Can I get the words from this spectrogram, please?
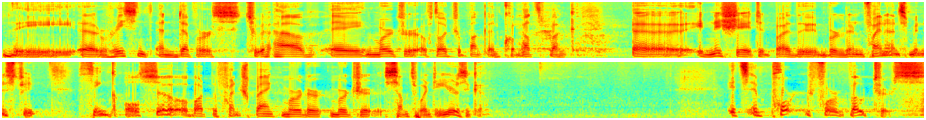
the uh, recent endeavors to have a merger of Deutsche Bank and Commerzbank uh, initiated by the Berlin Finance Ministry. Think also about the French bank murder, merger some 20 years ago. It's important for voters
